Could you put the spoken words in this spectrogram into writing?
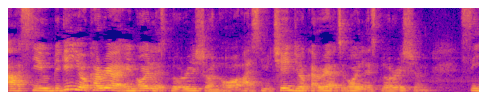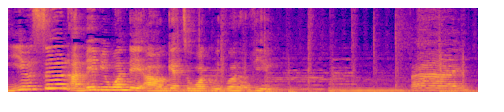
as you begin your career in oil exploration or as you change your career to oil exploration. See you soon and maybe one day I'll get to work with one of you. Bye.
